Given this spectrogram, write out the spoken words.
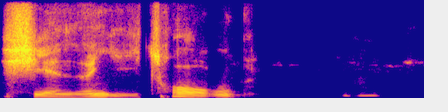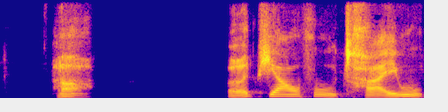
显人以错误啊，而交付财物。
